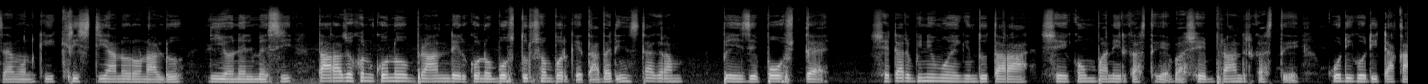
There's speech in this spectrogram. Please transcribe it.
যেমন কি ক্রিস্টিয়ানো রোনাল্ডো লিওনেল মেসি তারা যখন কোনো ব্র্যান্ডের কোনো বস্তুর সম্পর্কে তাদের ইনস্টাগ্রাম পেজে পোস্ট দেয়, সেটার বিনিময়ে কিন্তু তারা সেই কোম্পানির কাছ থেকে বা সেই ব্র্যান্ডের কাছ থেকে কোটি কোটি টাকা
